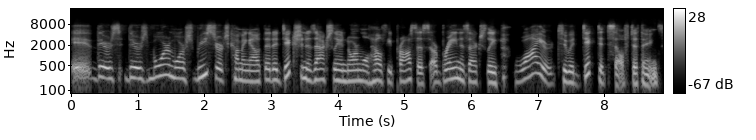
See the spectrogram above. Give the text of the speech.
it, eh, there's there's more and more research coming out that addiction is actually a normal healthy process our brain is actually wired to addict itself to things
